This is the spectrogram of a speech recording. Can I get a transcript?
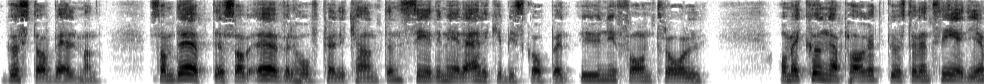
Gustav Bellman, som döptes av överhovpredikanten, sedermera ärkebiskopen Uni von Troll och med kungaparet Gustav III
